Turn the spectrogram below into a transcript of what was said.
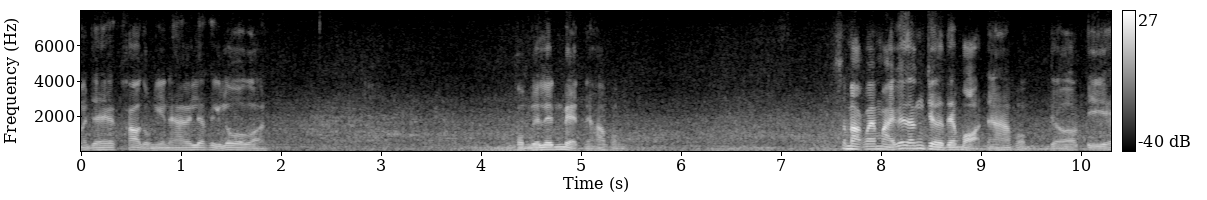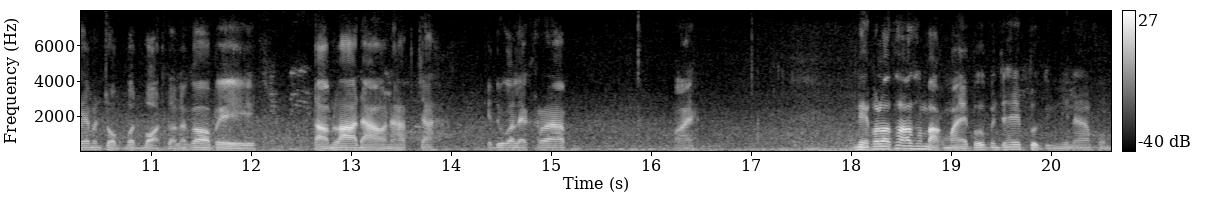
มันจะให้เข้าตรงนี้นะครับให้เลือกฮีโร่ก่อน ผมจะเล่นเม็ดนะครับผม สมัครใหม่ๆก็ต้องเจอแต่บอร์ดนะครับผม เดี๋ยวตีให้มันจบบอร์ดบอร์ดก่อนแล้วก็ไป ตามล่าดาวนะครับจ้ะไปดูกันเลยครับ ไปเนี่ยพอเราถ้าสมัครใหม่ปุ๊บมันจะให้ฝึกอย่างนี้นะครับผม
